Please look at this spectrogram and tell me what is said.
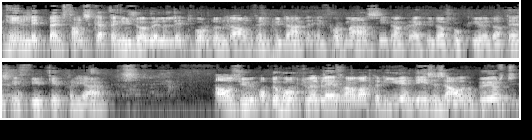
geen lid bent van Skep en u zou willen lid worden, dan vindt u daar de informatie. Dan krijgt u dat boekje, dat tijdschrift vier keer per jaar. Als u op de hoogte wil blijven van wat er hier in deze zaal gebeurt,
